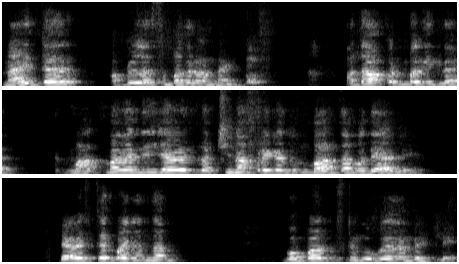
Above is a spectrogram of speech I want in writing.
नाहीतर आपल्याला समजणार नाही. आता आपण बघितलं महात्मा गांधी ज्यावेळेस दक्षिण आफ्रिकेतून भारतामध्ये आले त्यावेळेस ते पहिल्यांदा गोपाळकृष्ण गोखलेंना भेटले.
